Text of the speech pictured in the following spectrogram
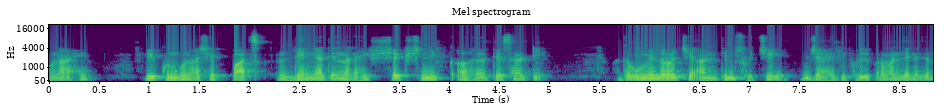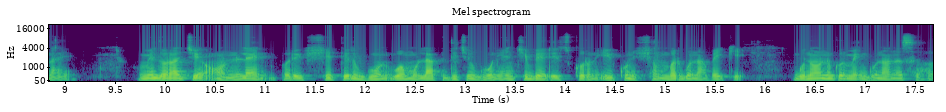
गुण आहे. एकूण गुण असे पाच देण्यात येणार आहे शैक्षणिक अर्हतेसाठी. आता उमेदवाराची अंतिम सूची जी आहे ती पुढीलप्रमाणे देण्यात येणार आहे. उमेदवाराचे ऑनलाईन परीक्षेतील गुण व मुलाखतीचे गुण यांची बेरीज करून एकूण शंभर गुणापैकी गुणानुक्रमे गुणांसह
